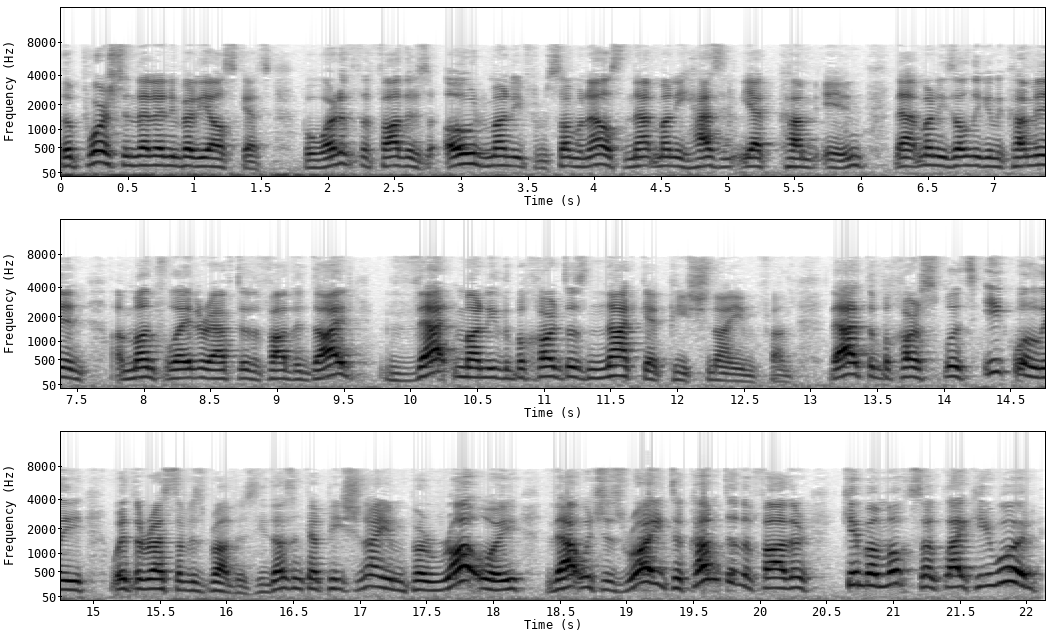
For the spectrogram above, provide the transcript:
the portion that anybody else gets. But what if the father's owed money from someone else and that money hasn't yet come in? That money's only going to come in a month later after the father died. That money the Bukhar does not get Pishnayim from. That the Bukhar splits equally with the rest of his brothers. He doesn't get Pishnayim, but Ra'ui, that which is right to come to the father, kiba muchsak like he would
